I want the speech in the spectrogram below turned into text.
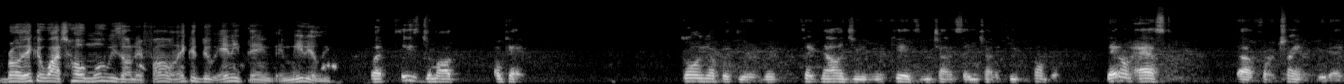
bro, they could watch whole movies on their phone. They could do anything immediately. But please, Jamal, okay. Growing up with your with technology and your kids, and you trying to say you're trying to keep them humble. They don't ask uh, for a trainer, do they?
